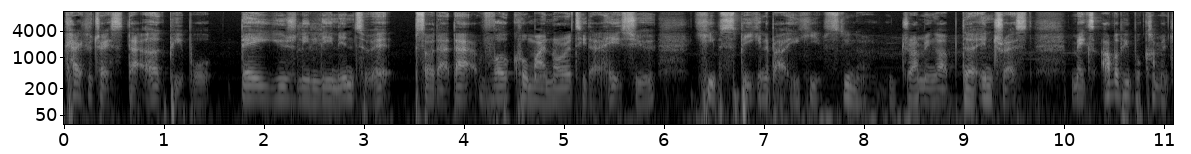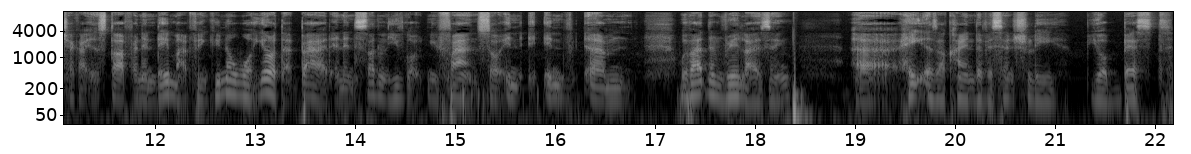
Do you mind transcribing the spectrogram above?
character traits that irk people, they usually lean into it so that that vocal minority that hates you keeps speaking about you, keeps you know drumming up the interest, makes other people come and check out your stuff, and then they might think, you know what, you're not that bad, and then suddenly you've got new fans. So in in um, without them realizing, uh, haters are kind of essentially your best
